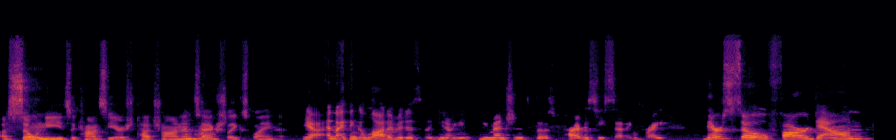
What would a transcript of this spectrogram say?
uh, so needs a concierge touch on it mm-hmm. to actually explain it. Yeah, and I think a lot of it is, that, you know, you, you mentioned those privacy settings, right? They're so far down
